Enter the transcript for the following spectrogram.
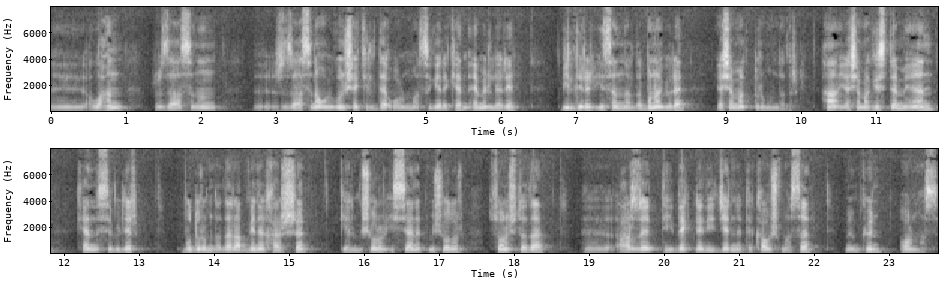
e, Allah'ın rızasının e, rızasına uygun şekilde olması gereken emirleri bildirir. İnsanlar da buna göre yaşamak durumundadır. Ha yaşamak istemeyen kendisi bilir. Bu durumda da Rabbine karşı gelmiş olur, isyan etmiş olur. Sonuçta da e, arzu ettiği, beklediği cennete kavuşması mümkün olmaz.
